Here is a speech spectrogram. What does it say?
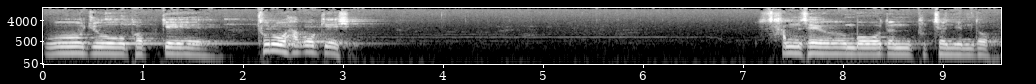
우주 법계에 두루하고 계신 삼세의 모든 부처님도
